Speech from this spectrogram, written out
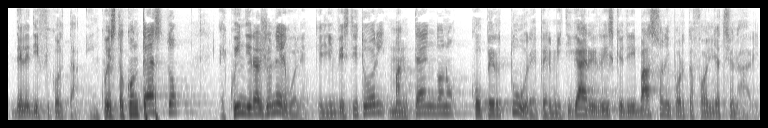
delle difficoltà. In questo contesto è quindi ragionevole che gli investitori mantengano coperture per mitigare il rischio di ribasso nei portafogli azionari.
